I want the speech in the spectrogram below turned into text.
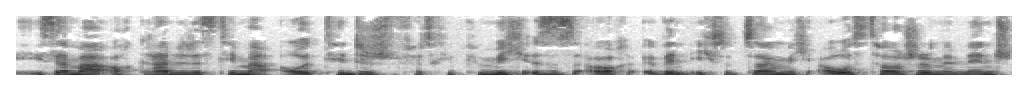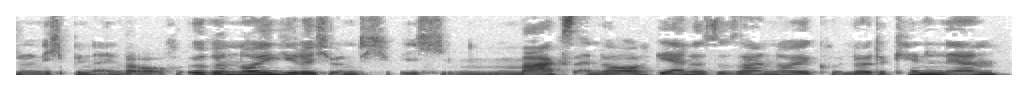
ich sag mal, auch gerade das Thema authentischer Vertrieb. Für mich ist es auch, wenn ich sozusagen mich austausche mit Menschen und ich bin einfach auch irre neugierig und ich, ich mag es einfach auch gerne sozusagen neue Leute kennenlernen.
